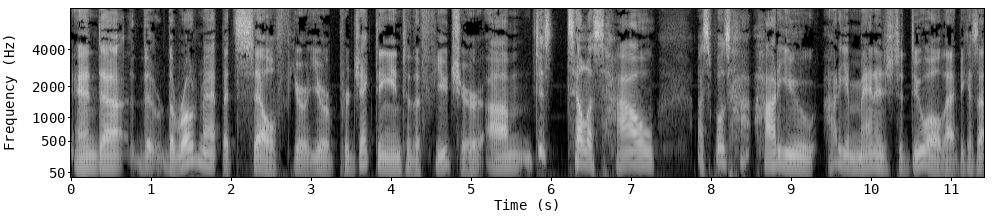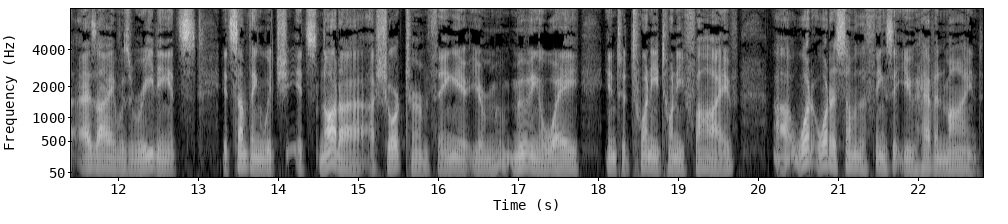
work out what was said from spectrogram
And uh, the the roadmap itself, you're you're projecting into the future. Um, just tell us how. I suppose how, how do you how do you manage to do all that? Because as I was reading, it's it's something which it's not a, a short term thing. You're, you're, moving away into 2025. Uh, what what are some of the things that you have in mind?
